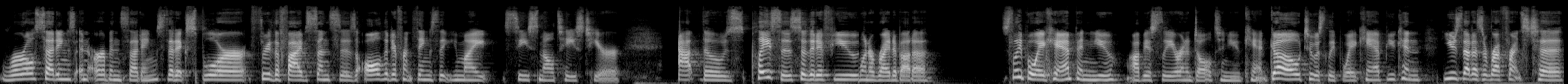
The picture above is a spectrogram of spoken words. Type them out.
rural settings and urban settings that explore through the five senses all the different things that you might see, smell, taste, hear at those places so that if you want to write about a sleepaway camp and you obviously are an adult and you can't go to a sleepaway camp, you can use that as a reference to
